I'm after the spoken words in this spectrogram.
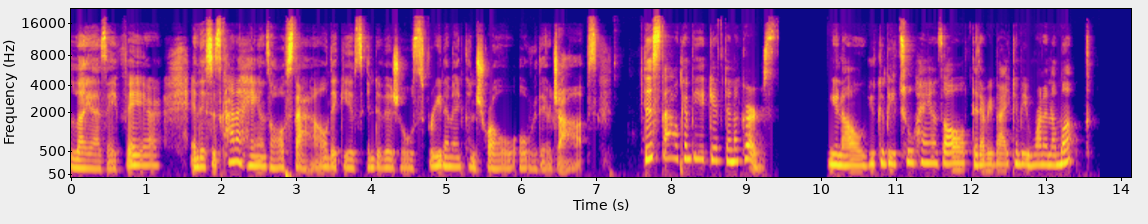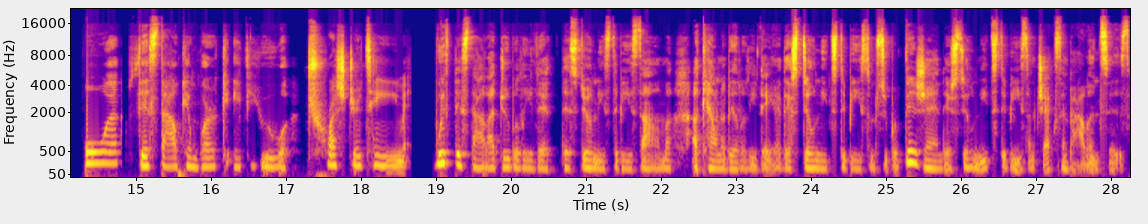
laissez faire, and this is kind of hands off style that gives individuals freedom and control over their jobs. This style can be a gift and a curse. You know, you can be too hands off that everybody can be running amok. Or this style can work if you trust your team. With this style, I do believe that there still needs to be some accountability there. There still needs to be some supervision. There still needs to be some checks and balances.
